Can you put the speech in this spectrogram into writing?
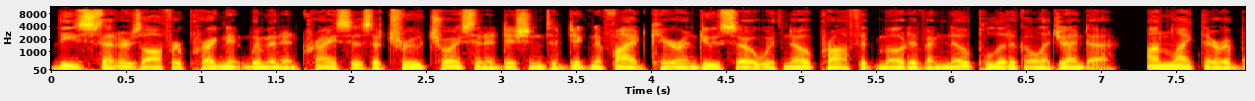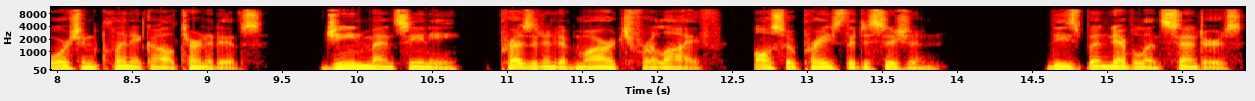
These centers offer pregnant women in crisis a true choice in addition to dignified care and do so with no profit motive and no political agenda, unlike their abortion clinic alternatives. Jeanne Mancini, president of March for Life, also praised the decision. These benevolent centers,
